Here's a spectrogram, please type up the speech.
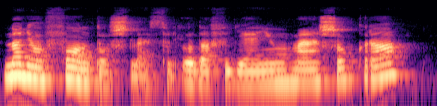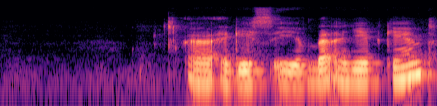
Nagyon fontos lesz, hogy odafigyeljünk másokra, egész évben egyébként.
